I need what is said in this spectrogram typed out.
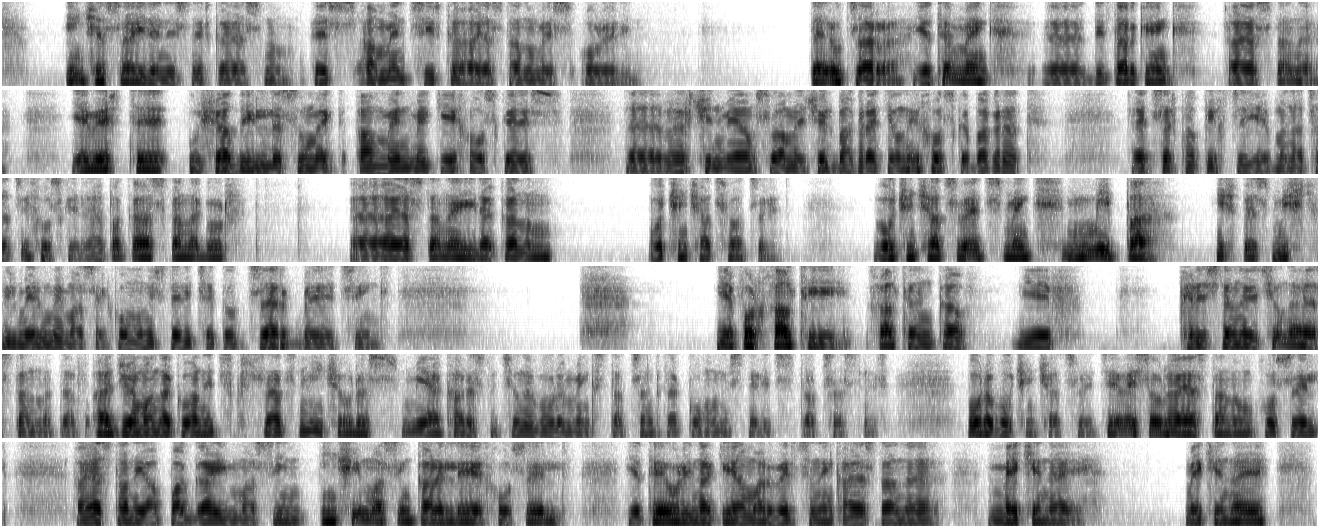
ինչ է սա իրենից ներկայացնում այս ամեն ցիրկը Հայաստանում այս օրերին։ Տեր ու ծառա, եթե մենք դիտարկենք Հայաստանը եւ եթե ուշադիր լսում եք ամեն մեկի խոսքը այս վերջին մի ամսվա մեջ էլ Բագրատյոնի խոսքը, Բագրատ այդ սրբապիղծի եւ մնացածի խոսքերը, ապա կհասկանա, որ Հայաստանը իրականում ոչնչացված է ոչնչացվեց մենք մի պահ ինչպես միշտ ֆիլմերում եմ ասել կոմունիստերից հետո ձեռք բերեցինք երբ որ խալթի խալթը ընկավ եւ քրիստոնեությունը Հայաստան մտավ այդ ժամանակվանից սկսած մինչ օրս միակ հարստությունը որը մենք ստացանք դա կոմունիստներից ստացածն էր որը ոչնչացվեց եւ այսօր Հայաստանում խոսել Հայաստանի ապագայի մասին, ինչի մասին կարելի է խոսել, եթե օրինակի համար վերցնենք Հայաստանը մեքենա է։ Մեքենա է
